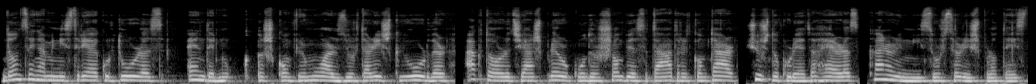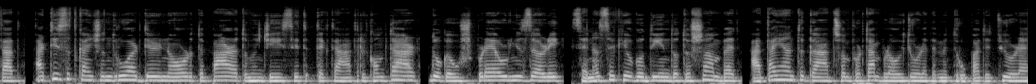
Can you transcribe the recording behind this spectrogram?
Ndonëse nga Ministria e Kulturës ende nuk është konfirmuar zyrtarisht ky urdhër, aktorët që janë shprehur kundër shembjes së Teatrit Kombëtar, qysh në krye të herës, kanë rinisur sërish protestat. Artistët kanë qëndruar deri në orët e para të mëngjesit tek Teatri Kombëtar, duke u shprehur njëzëri, se nëse kjo godinë do të shembet, ata janë të gatshëm për ta mbrojtur edhe me trupat e tyre.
